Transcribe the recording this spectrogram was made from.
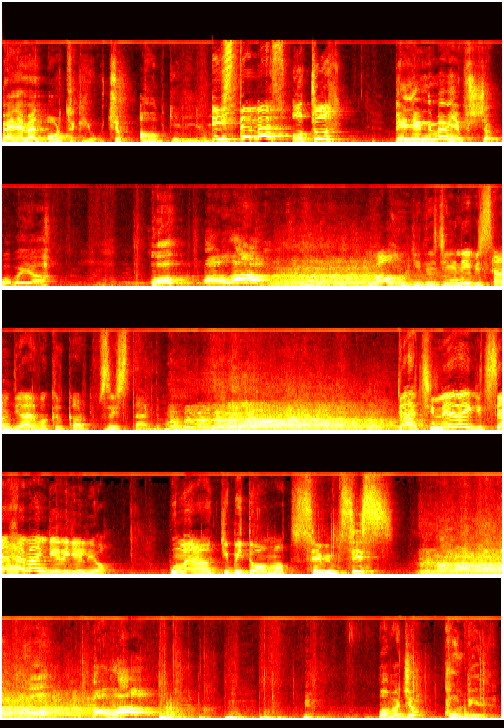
Ben hemen Ortaköy'e uçup alıp geleyim. İstemez. Otur. Pelerinime mi yapışacak baba ya? Hoppala! Yahu gideceğini bilsem Diyarbakır karpuzu isterdim. Gerçi nereye gitse hemen geri geliyor. Bu merak gibi damat sevimsiz. Hoppala! Babacığım, kumpirin.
